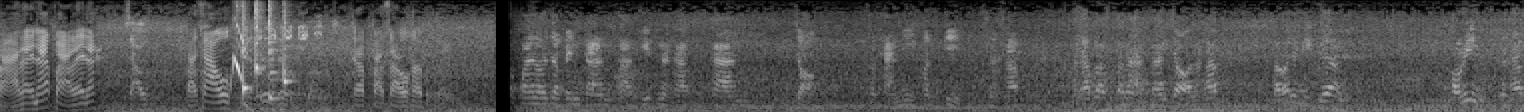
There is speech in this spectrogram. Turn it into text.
ป่าอะไรนะป่าอะไรนะเสาป่าเซาครับป่าเซาครับ ต่อไปเราจะเป็นการสาธิตนะครับ การเจาะสถานีคอนกรีตนะครับนะครับลักษณะการเจาะนะครับ เราก็จะมีเครื่อง คอริ่งนะครับ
